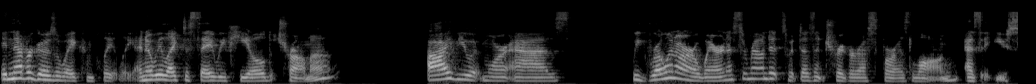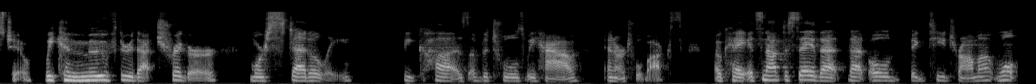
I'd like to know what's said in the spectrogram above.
it never goes away completely. I know we like to say we've healed trauma. I view it more as we grow in our awareness around it so it doesn't trigger us for as long as it used to. We can move through that trigger more steadily because of the tools we have in our toolbox. Okay, it's not to say that that old big T trauma won't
